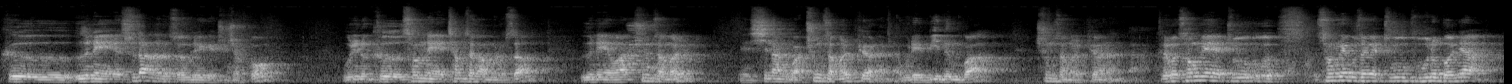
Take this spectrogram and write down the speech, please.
그 은혜의 수단으로서 우리에게 주셨고 우리는 그 성례에 참석함으로써 은혜와 충성을 예, 신앙과 충성을 표현한다. 우리의 믿음과 충성을 표현한다. 그러면 성례의 두 어, 성례 구성의 두 부분은 뭐냐?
